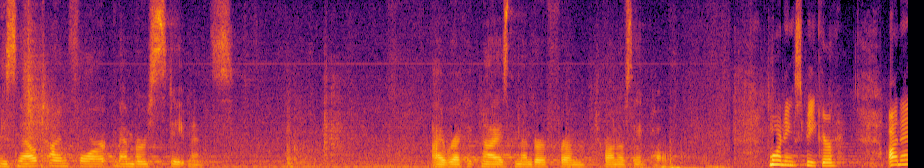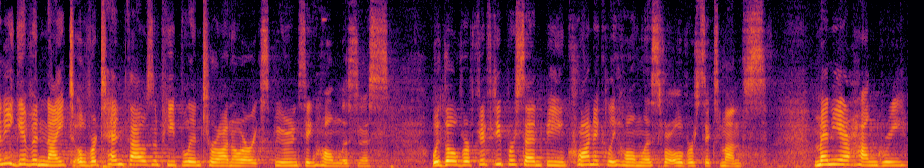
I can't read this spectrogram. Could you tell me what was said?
It is now time for member statements. I recognize the member from Toronto St. Paul. Morning, Speaker. On any given night, over 10,000 people in Toronto are experiencing homelessness, with over 50% being chronically homeless for over six months. Many are hungry,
